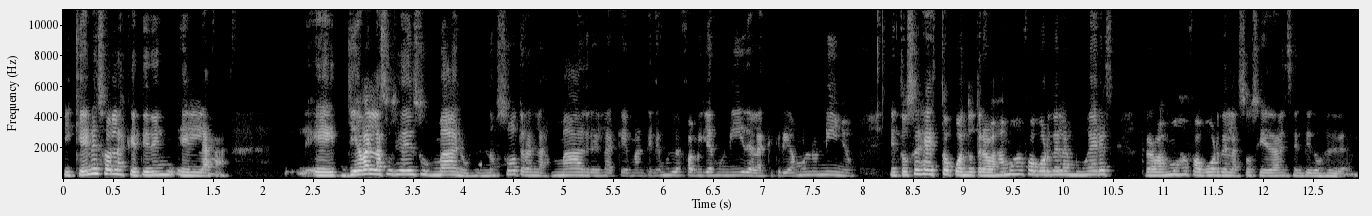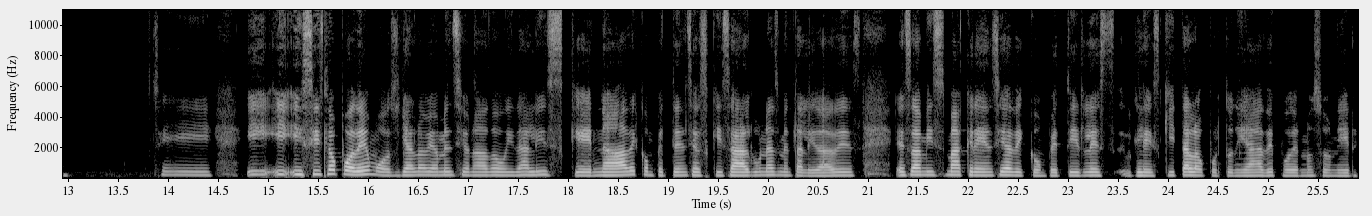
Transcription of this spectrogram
¿Y quiénes son las que tienen en la, eh, llevan la sociedad en sus manos? Nosotras, las madres, las que mantenemos las familias unidas, las que criamos los niños. Entonces esto, cuando trabajamos a favor de las mujeres, trabajamos a favor de la sociedad en sentido general. Sí, y, y, sí lo podemos, ya lo había mencionado Idalis, que nada de competencias, quizá algunas mentalidades, esa misma creencia de competir les, les quita la oportunidad de podernos unir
